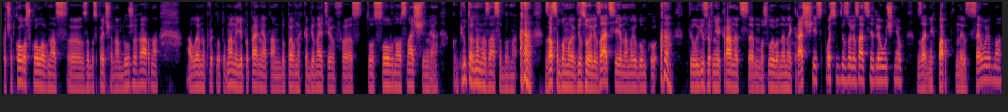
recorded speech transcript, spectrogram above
Початкова школа в нас е, забезпечена дуже гарно. Але, наприклад, у мене є питання там до певних кабінетів е, стосовно оснащення комп'ютерними засобами, засобами візуалізації, на мою думку, телевізорні екрани це можливо не найкращий спосіб візуалізації для учнів. Задніх парт не все видно,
